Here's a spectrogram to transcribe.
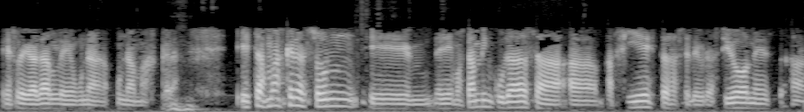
es regalarle una, una máscara. Estas máscaras son, eh, digamos, están vinculadas a, a, fiestas, a celebraciones, a,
